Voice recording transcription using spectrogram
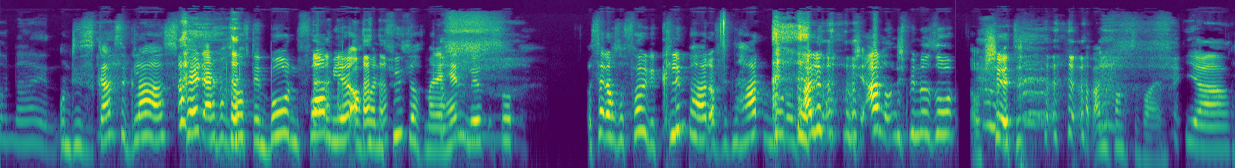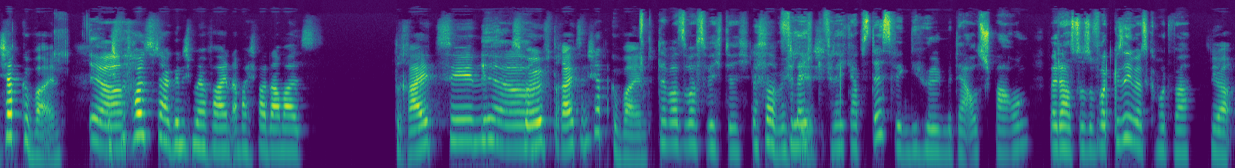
Oh nein. und dieses ganze Glas fällt einfach so auf den Boden vor mir, auf meine Füße, auf meine Hände. Es ist so, es hat auch so voll geklimpert auf diesen harten Boden und alle gucken mich an und ich bin nur so, oh shit. Hab angefangen zu weinen. ja, Ich habe geweint. Ich ja. würde heutzutage nicht mehr weinen, aber ich war damals 13, Ja. 12, 13. Ich habe geweint. Da war sowas wichtig. Das war wichtig. Vielleicht, vielleicht gab es deswegen die Hüllen mit der Aussparung, weil da hast du sofort gesehen, was kaputt war. Ja.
